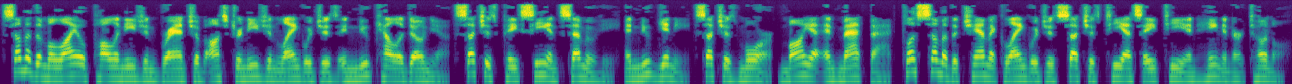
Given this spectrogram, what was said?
Some of the Malayo-Polynesian branch of Austronesian languages in New Caledonia, such as Paicî and Cèmuhî, and New Guinea, such as Mor, Ma'ya and Matbat, plus some of the Chamic languages such as Tsat and Hainan are tonal.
